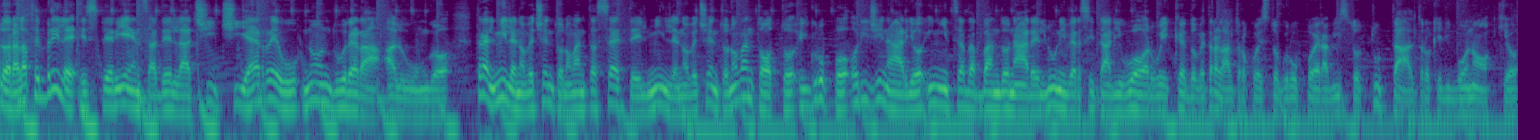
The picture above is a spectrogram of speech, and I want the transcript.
Allora, la febbrile esperienza della CCRU non durerà a lungo. Tra il 1997 e il 1998 il gruppo originario inizia ad abbandonare l'Università di Warwick, dove tra l'altro questo gruppo era visto tutt'altro che di buon occhio,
